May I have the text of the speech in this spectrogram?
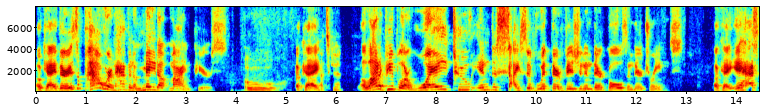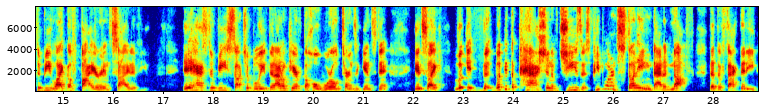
okay, there is a power in having a made up mind, Pierce. Oh, okay, that's good a lot of people are way too indecisive with their vision and their goals and their dreams. Okay. It has to be like a fire inside of you. It has to be such a belief that I don't care if the whole world turns against it. It's like, look at the look at the passion of Jesus. People aren't studying that enough. That the fact that he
